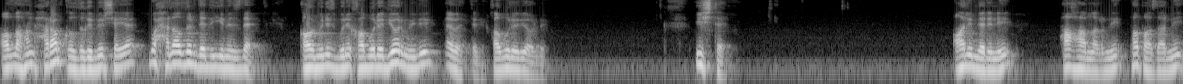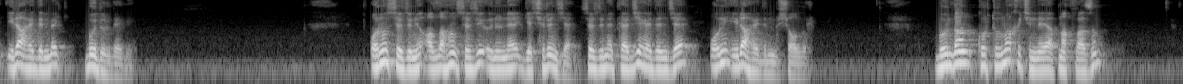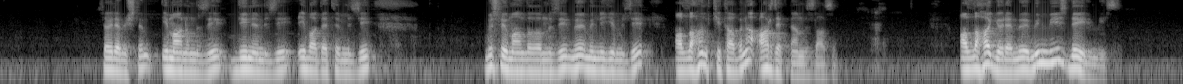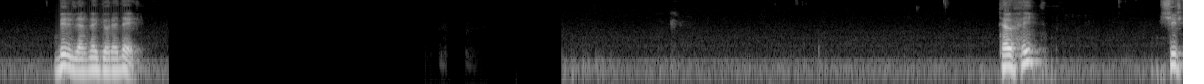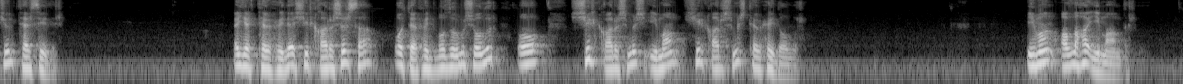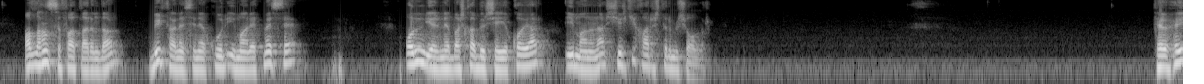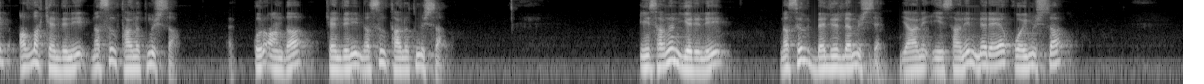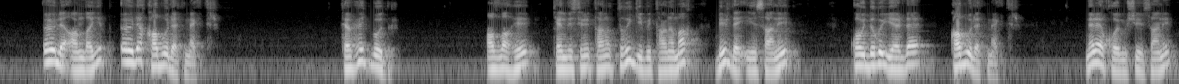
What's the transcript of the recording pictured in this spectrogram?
Allah'ın haram kıldığı bir şeye bu helaldir dediğinizde kavminiz bunu kabul ediyor muydu? Evet dedi, kabul ediyordu. İşte alimlerini, hahamlarını, papazlarını ilah edinmek budur dedi. Onun sözünü Allah'ın sözü önüne geçirince, sözüne tercih edince onu ilah edinmiş olur. Bundan kurtulmak için ne yapmak lazım? Söylemiştim, imanımızı, dinimizi, ibadetimizi, Müslümanlığımızı, müminliğimizi Allah'ın kitabına arz etmemiz lazım. Allah'a göre mümin miyiz, değil miyiz? Birilerine göre değil. Tevhid, şirkün tersidir. Eğer tevhide şirk karışırsa o tevhid bozulmuş olur. O şirk karışmış iman, şirk karışmış tevhid olur. İman Allah'a imandır. Allah'ın sıfatlarından bir tanesine kul iman etmezse onun yerine başka bir şeyi koyar, imanına şirki karıştırmış olur. Tevhid Allah kendini nasıl tanıtmışsa, Kur'an'da kendini nasıl tanıtmışsa, insanın yerini nasıl belirlemişse, yani insanın nereye koymuşsa, öyle anlayıp, öyle kabul etmektir. Tevhid budur. Allah'ı kendisini tanıttığı gibi tanımak, bir de insanı koyduğu yerde kabul etmektir. Nereye koymuş insanı?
